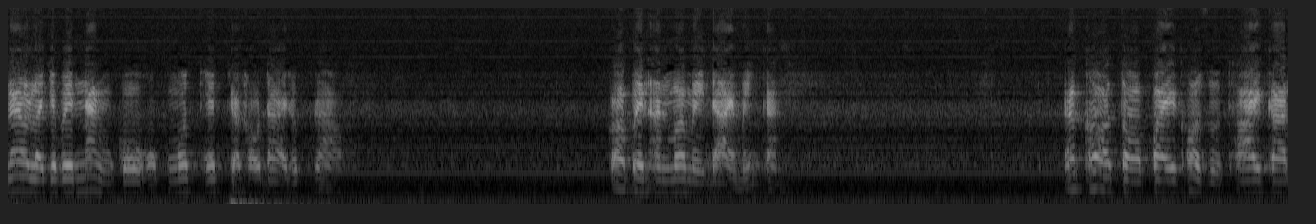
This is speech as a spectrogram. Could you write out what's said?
แล้วเราจะไปนั่งโกหกมดเท็จกับเขาได้หรือเปล่า ก็เป็นอันว่าไม่ได้เหมือนกัน และข้อต่อไปข้อสุดท้ายการ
